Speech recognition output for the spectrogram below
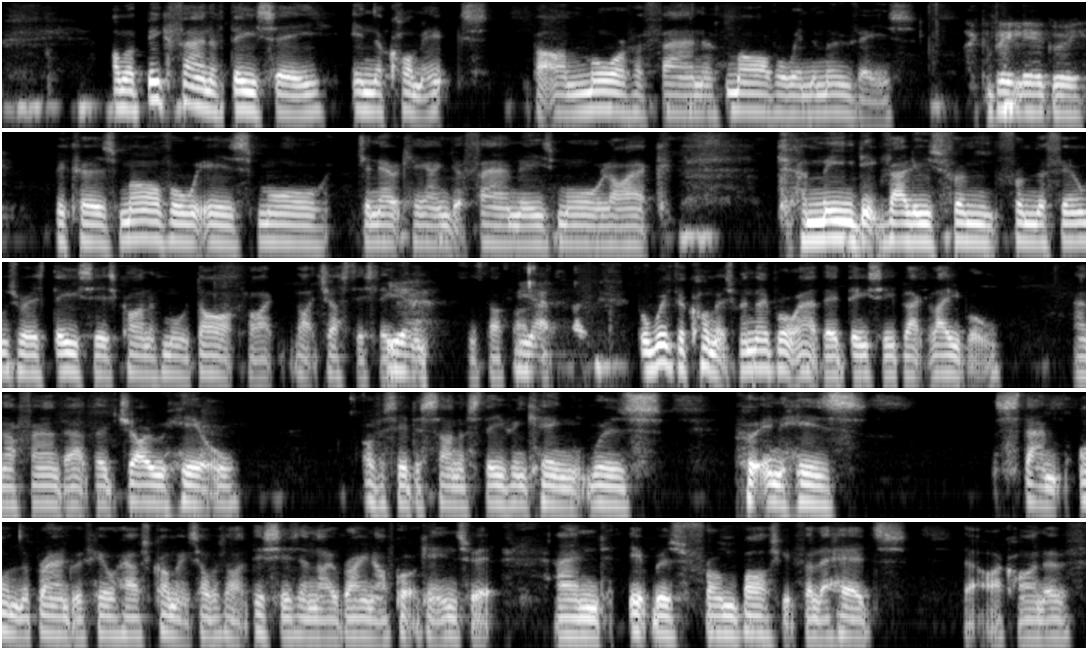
I'm a big fan of DC in the comics, but I'm more of a fan of Marvel in the movies I completely agree. because Marvel is more generically aimed at families, more like comedic values from from the films, whereas DC is kind of more dark, like like Justice League Yeah. and stuff like Yeah. that. So, but with the comics, when they brought out their DC Black Label, and I found out that Joe Hill, obviously the son of Stephen King, was putting his stamp on the brand with Hill House Comics, I was like, this is a no brainer. I've got to get into it. And it was from Basket Full of Heads that I kind of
